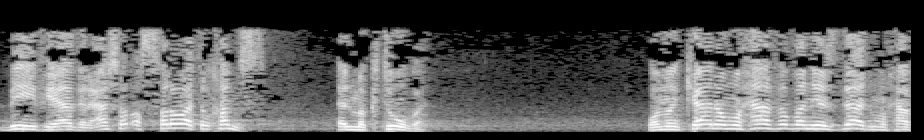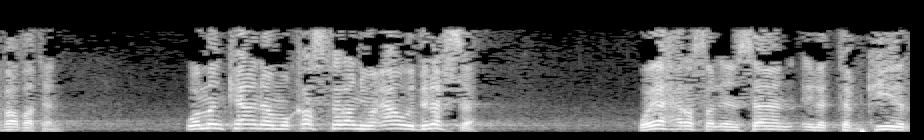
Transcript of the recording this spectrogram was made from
به في هذا العشر الصلوات الخمس المكتوبة. ومن كان محافظا يزداد محافظة. ومن كان مقصرا يعاود نفسه. ويحرص الإنسان إلى التبكير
